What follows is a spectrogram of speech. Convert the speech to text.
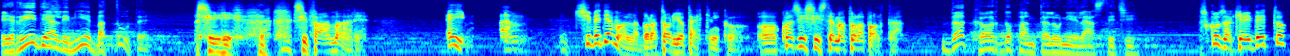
E ride alle mie battute. Sì, si fa amare. Ehi, ehm, ci vediamo al laboratorio tecnico. Ho quasi sistemato la porta. D'accordo, pantaloni elastici. Scusa, che hai detto?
